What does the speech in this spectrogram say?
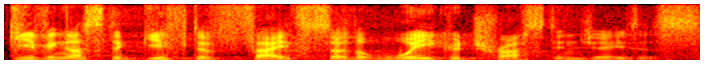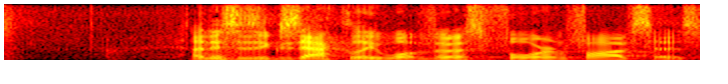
giving us the gift of faith so that we could trust in Jesus. And this is exactly what verse 4 and 5 says.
